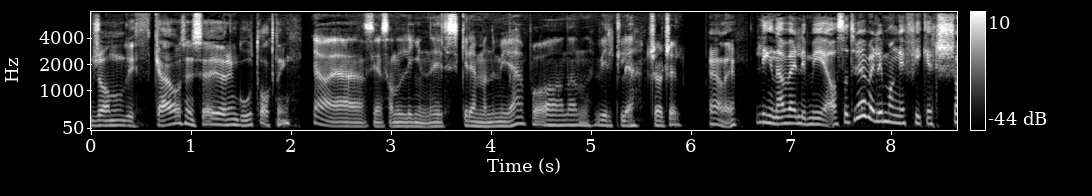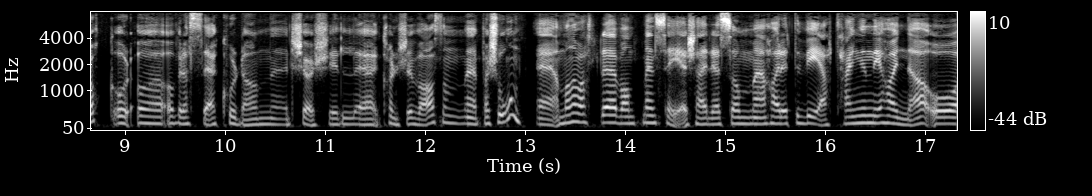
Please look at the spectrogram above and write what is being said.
John Lithgow syns jeg gjør en god tolkning. Ja, jeg syns han ligner skremmende mye på den virkelige Churchill. Enig. Ligna veldig mye. Og så tror jeg veldig mange fikk et sjokk over å se hvordan Churchill eh, kanskje var som person. Eh, man har vært eh, vant med en seiersherre som har et vedtegn i handa og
